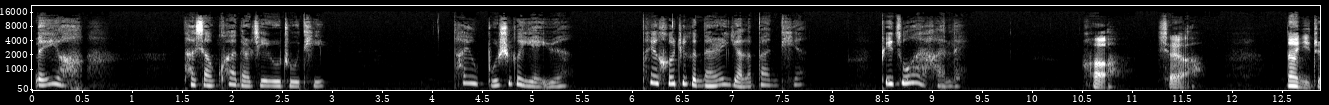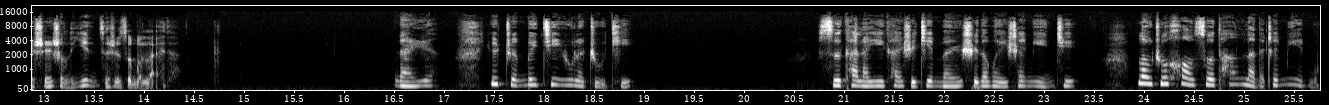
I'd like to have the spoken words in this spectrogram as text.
没有，他想快点进入主题。他又不是个演员，配合这个男人演了半天，比做爱还累。哈。小杨，那你这身上的印子是怎么来的？男人也准备进入了主题，撕开了一开始进门时的伪善面具，露出好色贪婪的真面目。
